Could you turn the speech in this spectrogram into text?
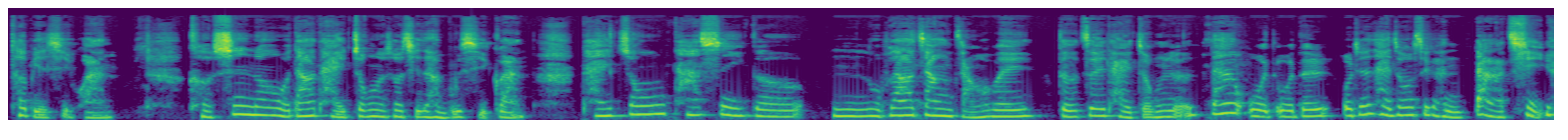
特别喜欢。可是呢，我到台中的时候其实很不习惯。台中它是一个，嗯，我不知道这样讲会不会得罪台中人，但我我的我觉得台中是一个很大气、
